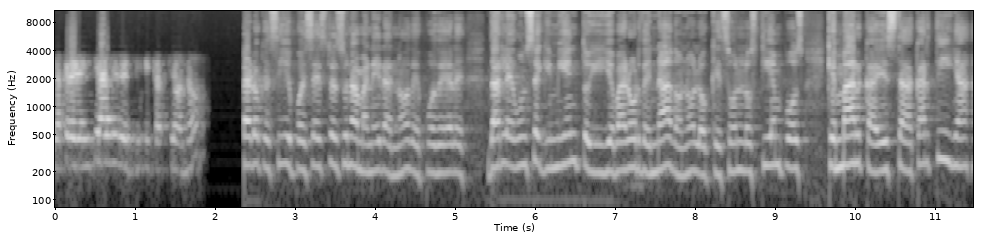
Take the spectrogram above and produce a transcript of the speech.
la credencial de identificación, ¿no? Claro que sí, pues esto es una manera, ¿no? De poder eh, darle un seguimiento y llevar ordenado, ¿no? Lo que son los tiempos que marca esta cartilla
